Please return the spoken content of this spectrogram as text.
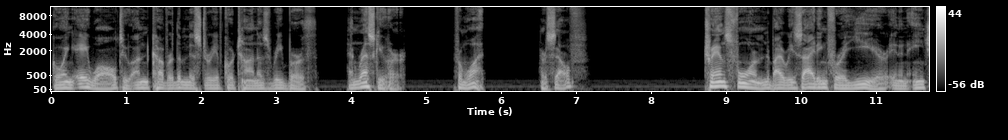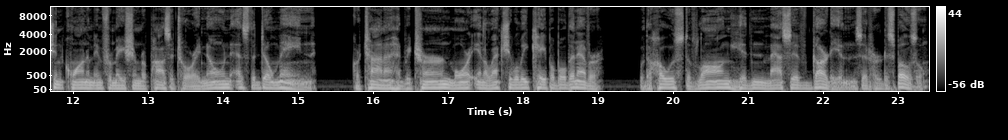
going AWOL to uncover the mystery of Cortana's rebirth and rescue her. From what? Herself? Transformed by residing for a year in an ancient quantum information repository known as the Domain, Cortana had returned more intellectually capable than ever with a host of long hidden massive guardians at her disposal.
